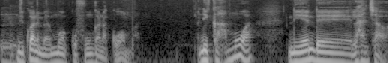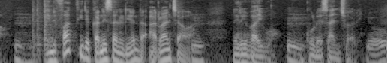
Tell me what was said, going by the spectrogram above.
mm. nilikuwa nimeamua kufunga na kuomba nikaamua niende lunch hour mm. in fact ile kanisa nilienda uh, lunch hour mm. ni revival mm. kule sanctuary Oh.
